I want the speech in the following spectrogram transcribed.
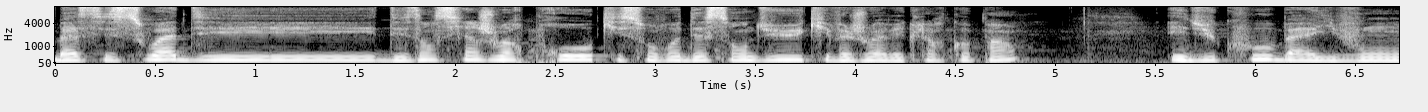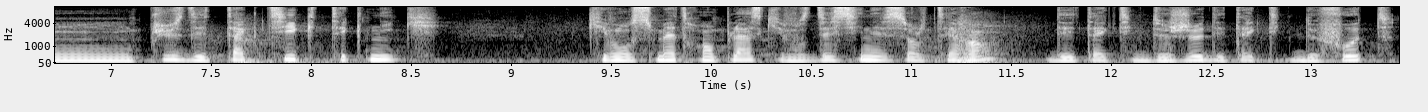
bah, c'est soit des, des anciens joueurs pros qui sont redescendus, qui veulent jouer avec leurs copains. Et du coup, bah, ils vont plus des tactiques techniques qui vont se mettre en place, qui vont se dessiner sur le terrain, des tactiques de jeu, des tactiques de faute.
